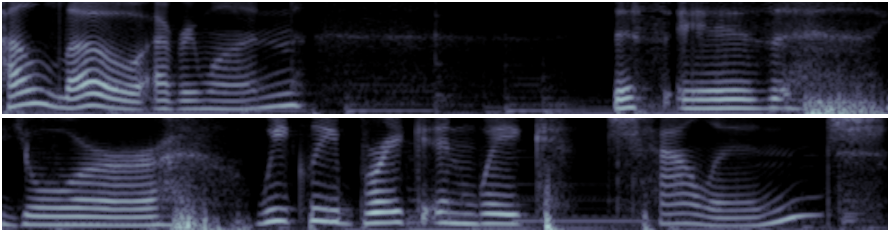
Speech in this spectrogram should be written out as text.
Hello, everyone. This is your weekly break and wake challenge.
